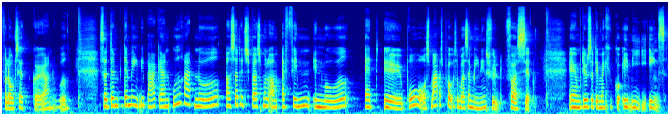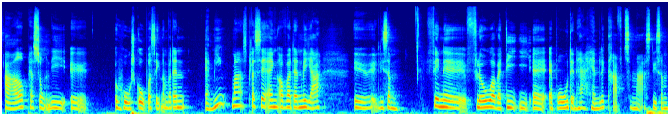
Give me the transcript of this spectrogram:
få lov til at gøre noget. Så den, den vil egentlig bare gerne udrette noget, og så er det et spørgsmål om at finde en måde at øh, bruge vores Mars på, som også er meningsfyldt for os selv. Øh, det er jo så det, man kan gå ind i i ens eget personlige øh, horoskop og se, om hvordan er min Mars placering, og hvordan vil jeg øh, ligesom finde flow og værdi i at, at bruge den her handlekraft, som Mars ligesom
